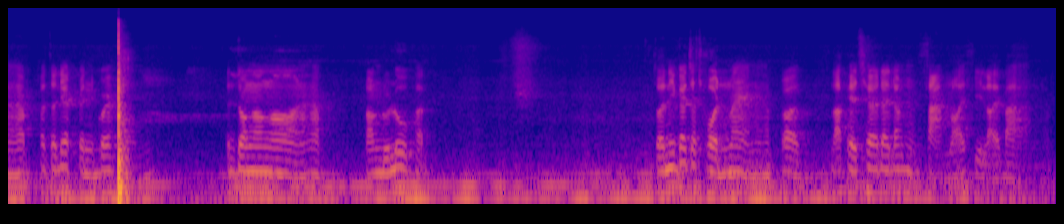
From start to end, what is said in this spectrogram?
นะครับเขาจะเรียกเป็นกล้วยหอม เป็นตัวงองอๆนะครับ ลองดูรูปครับ ตัวนี้ก็จะทนมากนะครับ ก็รับเพชเชอร์ได้ตั้งสามร้อยสี่ร้อยบาทครับ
